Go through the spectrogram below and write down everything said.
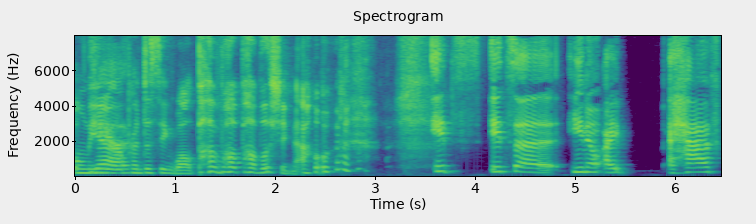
Only you're apprenticing while, while publishing now. it's it's a you know i i have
